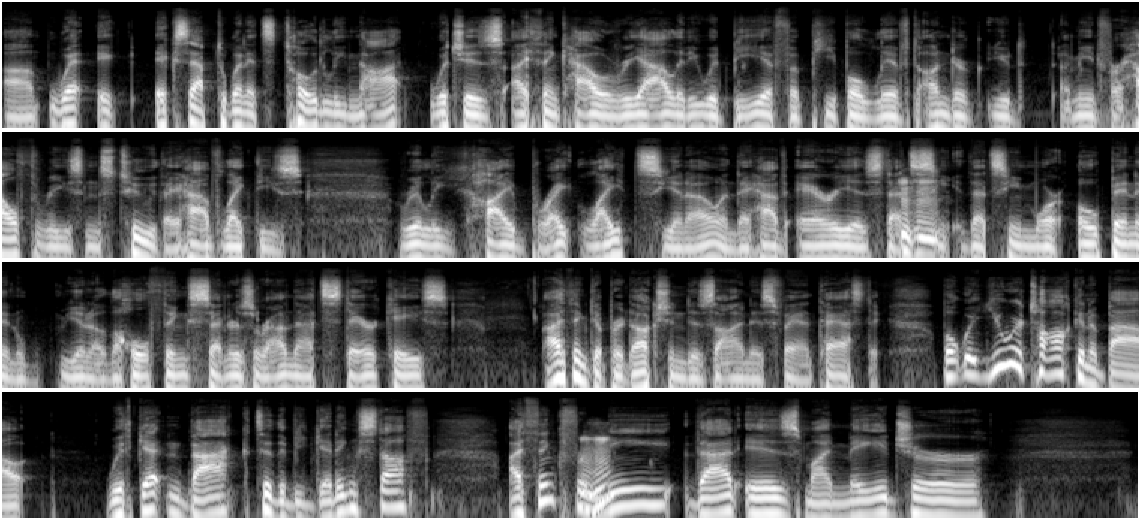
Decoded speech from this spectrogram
um, when it, except when it's totally not, which is I think how reality would be if a people lived under you. I mean, for health reasons too, they have like these really high bright lights, you know, and they have areas that mm-hmm. seem, that seem more open, and you know the whole thing centers around that staircase. I think the production design is fantastic. But what you were talking about with getting back to the beginning stuff, I think for mm-hmm. me that is my major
